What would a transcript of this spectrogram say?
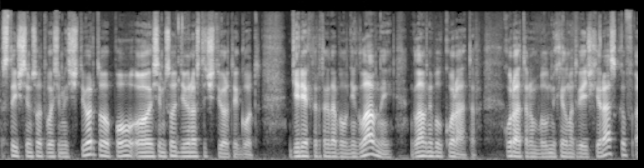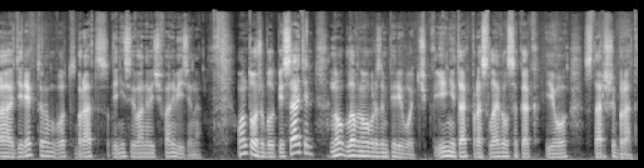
с 1784 по 794 э, год. Директор тогда был не главный, главный был куратор. Куратором был Михаил Матвеевич Херасков, а директором вот брат Дениса Ивановича Фанвизина. Он тоже был писатель, но главным образом переводчик. И не так прославился, как его старший брат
